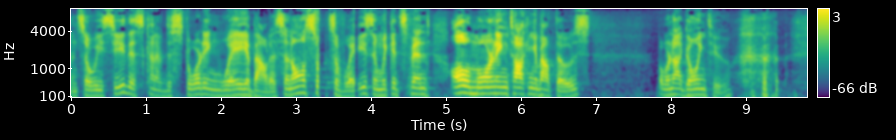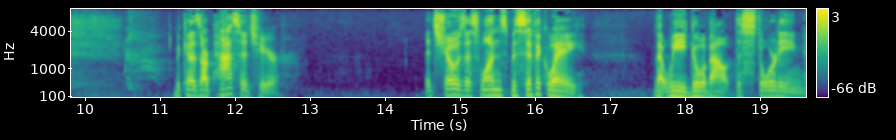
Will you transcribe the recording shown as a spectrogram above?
And so we see this kind of distorting way about us in all sorts of ways, and we could spend all morning talking about those, but we're not going to. because our passage here it shows us one specific way that we go about distorting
